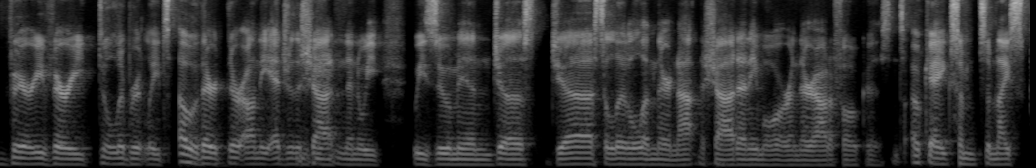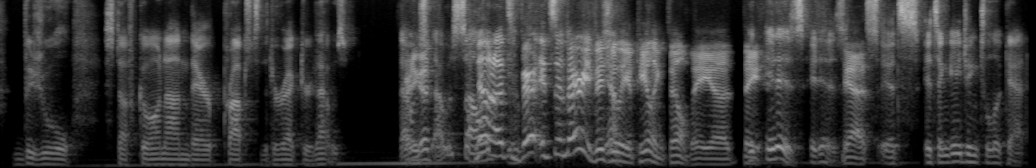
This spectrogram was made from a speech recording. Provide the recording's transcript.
very very deliberately. It's oh they're they're on the edge of the Mhm. shot, and then we we zoom in just just a little, and they're not in the shot anymore, and they're out of focus. It's okay. Some some nice visual stuff going on there. Props to the director. That was that Pretty was good. that was solid. no, no, it's very it's a very visually appealing film. They uh they It- it is. It is. Yeah. It's, it's it's engaging to look at.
